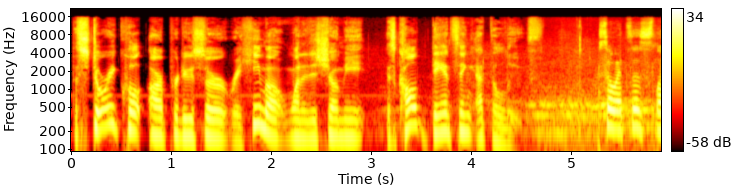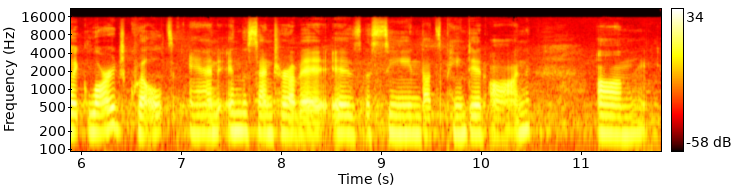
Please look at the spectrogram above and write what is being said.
The story quilt our producer Rahima wanted to show me is called Dancing at the Louvre. So it's this like large quilt, and in the center of it is a scene that's painted on. Um,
